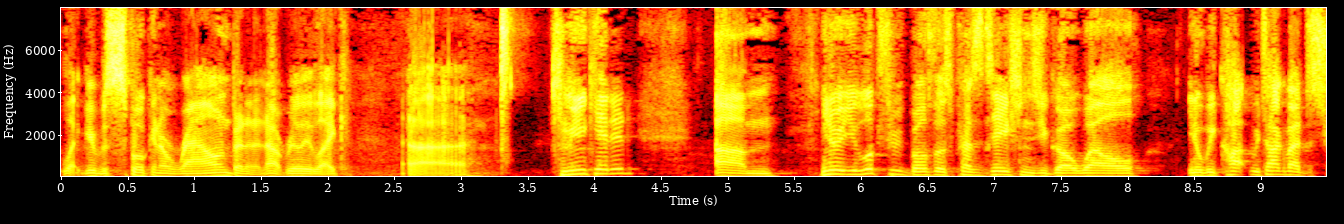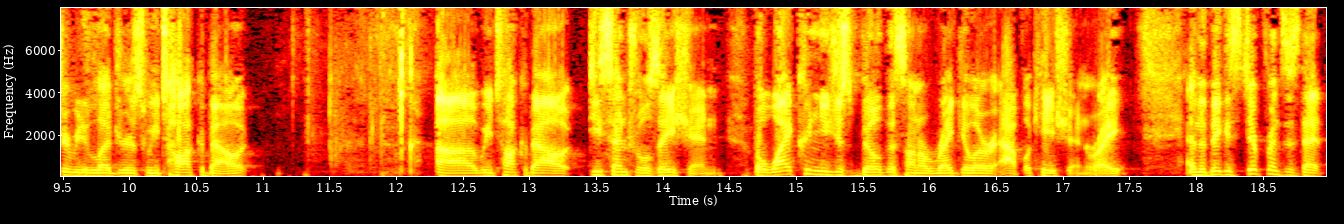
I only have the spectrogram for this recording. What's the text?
like it was spoken around, but not really like uh, communicated. Um, you know, you look through both those presentations, you go, well, you know, we, we talk about distributed ledgers, we talk about uh, we talk about decentralization, but why couldn't you just build this on a regular application, right? And the biggest difference is that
